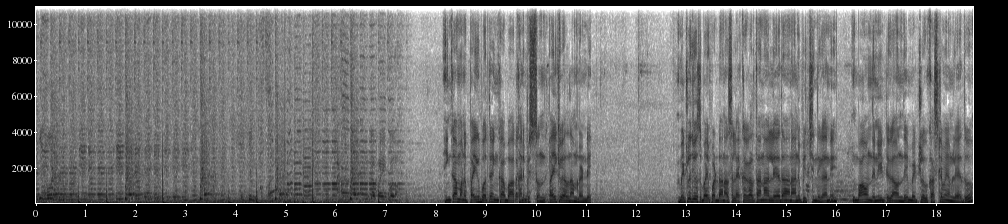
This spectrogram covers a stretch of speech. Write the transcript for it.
ఇది ఇంకా పైకి పోదాం ఇంకా మనకు పైకి పోతే ఇంకా బాగా కనిపిస్తుంది. పైకి వెళ్దాం రండి. మెట్లు చూసి భయపడ్డాను. అసలు ఎక్కగలుగుతానా లేదా అని అనిపించింది కానీ బాగుంది నీట్గా ఉంది. మెట్లు కష్టమేం లేదు.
